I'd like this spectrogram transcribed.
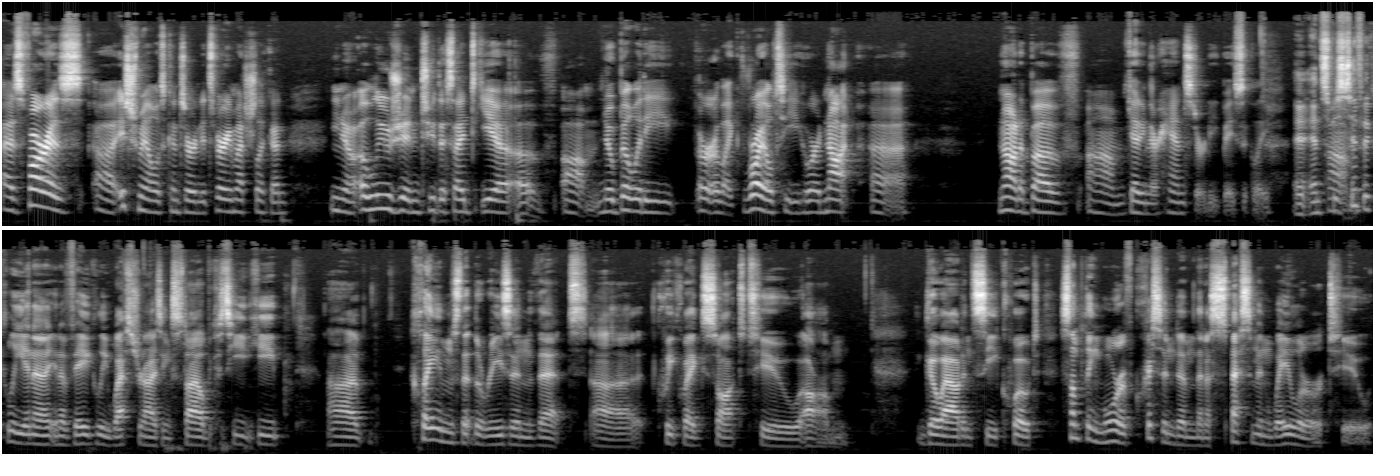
as far as uh, Ishmael is concerned, it's very much like an you know allusion to this idea of um, nobility or like royalty who are not uh, not above um, getting their hands dirty, basically. and, and specifically in a in a vaguely westernizing style because he he uh, claims that the reason that uh, Queequeg sought to um, go out and see quote something more of Christendom than a specimen whaler or two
